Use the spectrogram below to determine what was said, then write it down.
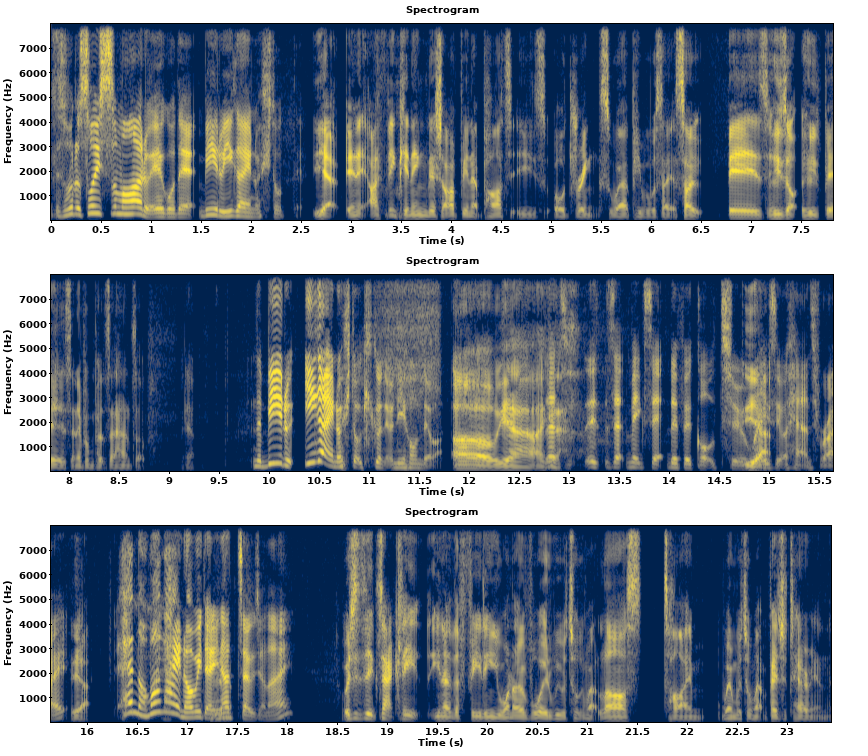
それそういう質問ある英語でビール以外の人って yeah. In, I think in English, I've been at parties or drinks where people will say, so beers, who's, who's beers? And everyone puts their hands up. Yeah. でビール以外の人を聞くのよ日本では Oh, yeah, I guess. it, that makes it difficult to Yeah. raise your hands right? Yeah. え飲まないのみたいになっちゃうじゃない Which is exactly, you know, the feeling you want to avoid. We were talking about last time when we are talking about vegetarian.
